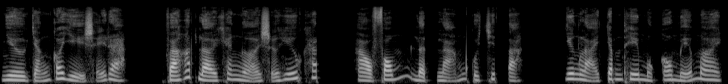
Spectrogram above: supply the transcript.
như chẳng có gì xảy ra, và hết lời khen ngợi sự hiếu khách, hào phóng, lịch lãm của Chitta, nhưng lại chăm thêm một câu mỉa mai.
